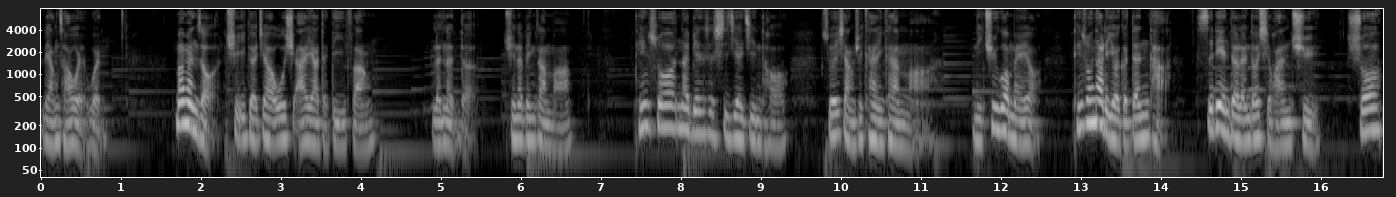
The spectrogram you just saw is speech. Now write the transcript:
梁朝伟问。慢慢走，去一个叫乌许埃亚的地方。冷冷的，去那边干嘛？听说那边是世界尽头，所以想去看一看嘛。你去过没有？听说那里有个灯塔，失恋的人都喜欢去，说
